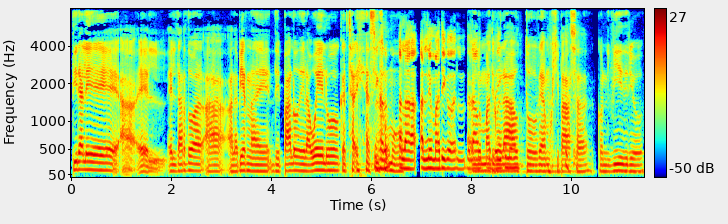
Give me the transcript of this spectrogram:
tírale a- el, el dardo a, a- a la pierna de, de palo del abuelo, ¿cachai? Así Claro, como a la- al neumático del, del al auto. neumático del auto, veamos qué pasa con el vidrio.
